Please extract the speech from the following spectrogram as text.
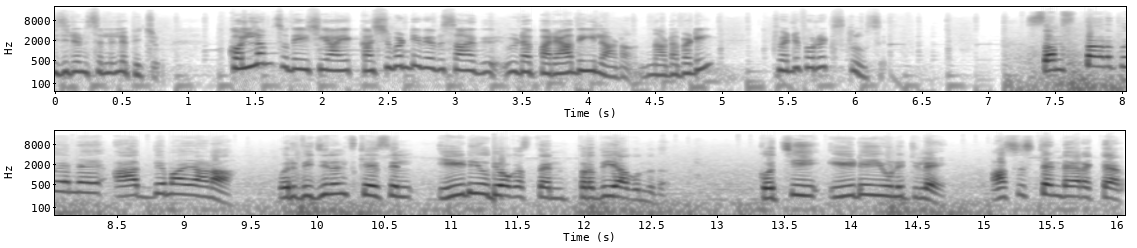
വിജിലൻസിന് ലഭിച്ചു. കൊല്ലം സ്വദേശിയായ കശുവണ്ടി വ്യവസായിയുടെ പരാതിയിലാണ് നടപടി. Twenty four exclusive. സംസ്ഥാനത്ത് തന്നെ ആദ്യമായാണ് ഒരു വിജിലൻസ് കേസിൽ ഇ ഡി ഉദ്യോഗസ്ഥൻ പ്രതിയാകുന്നത്. കൊച്ചി ഇ ഡി യൂണിറ്റിലെ അസിസ്റ്റന്റ് ഡയറക്ടർ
